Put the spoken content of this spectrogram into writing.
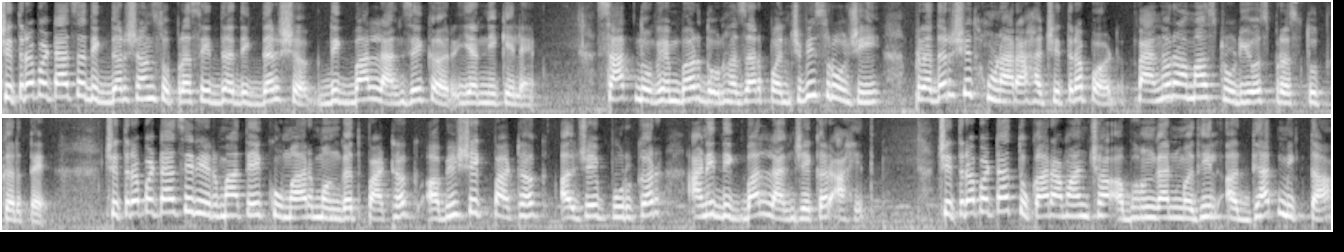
चित्रपटाचं दिग्दर्शन सुप्रसिद्ध दिग्दर्शक दिग्बाल लांजेकर यांनी केलंय. सात नोव्हेंबर दोन हजार पंचवीस रोजी प्रदर्शित होणारा हा चित्रपट पॅनोरामा स्टुडिओज प्रस्तुत करते. चित्रपटाचे निर्माते कुमार मंगत पाठक अभिषेक पाठक अजय पुरकर आणि दिग्बाल लांजेकर आहेत. चित्रपटात तुकारामांच्या अभंगांमधील आध्यात्मिकता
